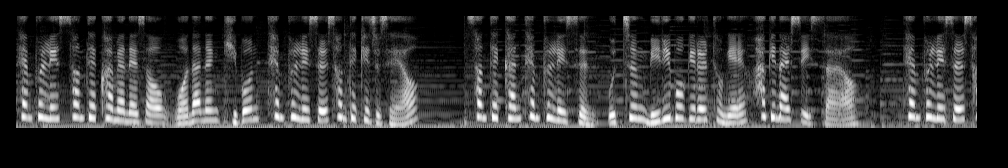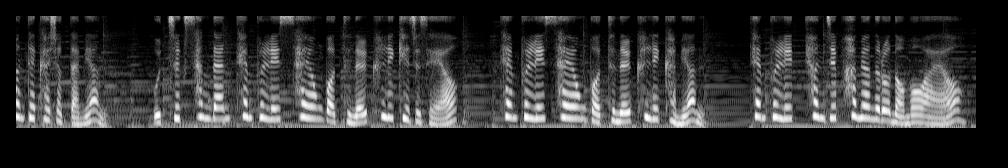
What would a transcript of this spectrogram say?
템플릿 선택 화면에서 원하는 기본 템플릿을 선택해 주세요. 선택한 템플릿은 우측 미리 보기를 통해 확인할 수 있어요. 템플릿을 선택하셨다면 우측 상단 템플릿 사용 버튼을 클릭해 주세요. 템플릿 사용 버튼을 클릭하면 템플릿 편집 화면으로 넘어와요.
